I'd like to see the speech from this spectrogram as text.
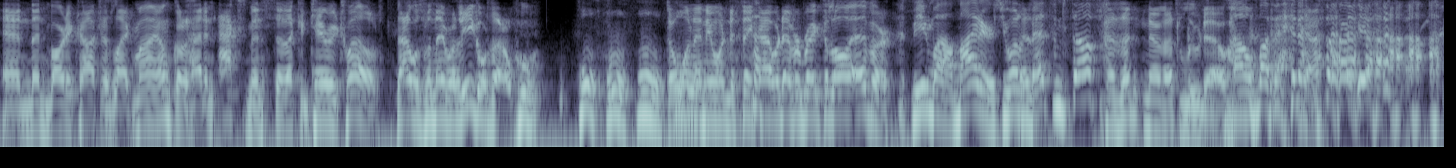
and then Barty Crouch is like, "My uncle had an Axminster that could carry 12. That was when they were legal, though. Whew. Don't want anyone to think I would ever break the law ever." Meanwhile, miners, you want to Has- bet some stuff? Has that? No, that's Ludo. Oh, my bad. I'm sorry. That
